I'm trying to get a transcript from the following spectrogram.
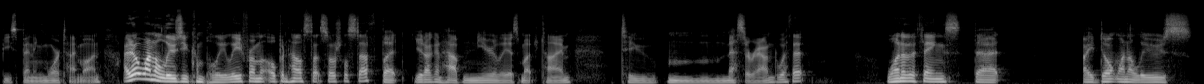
be spending more time on. I don't want to lose you completely from the open house social stuff, but you're not going to have nearly as much time to mess around with it. One of the things that I don't want to lose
